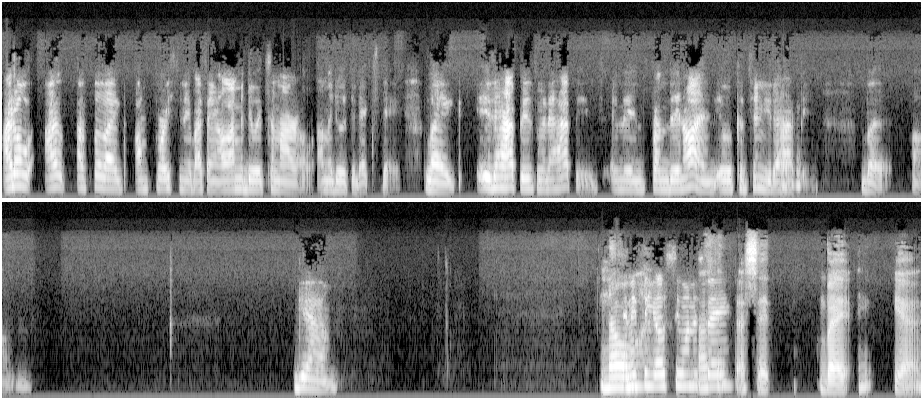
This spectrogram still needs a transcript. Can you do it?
I don't. I I feel like I'm forcing it by saying, "Oh, I'm gonna do it tomorrow. I'm gonna do it the next day." Like it happens when it happens, and then from then on, it will continue to Right. happen. But um, yeah. No, Anything else you want to say? think that's it. But yeah,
